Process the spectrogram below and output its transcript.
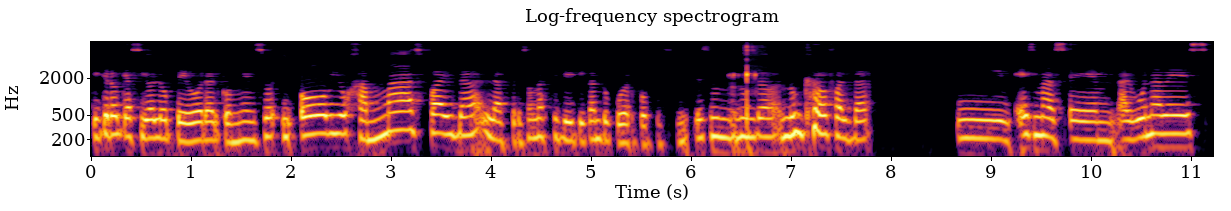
Que creo que ha sido lo peor al comienzo. Y obvio, jamás falta las personas que critican tu cuerpo. Pues eso nunca, nunca va a faltar. Y es más, em, alguna vez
